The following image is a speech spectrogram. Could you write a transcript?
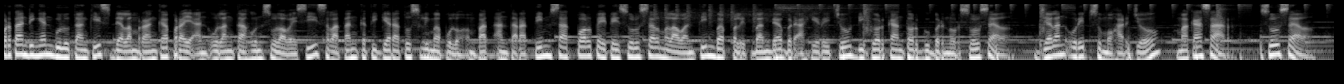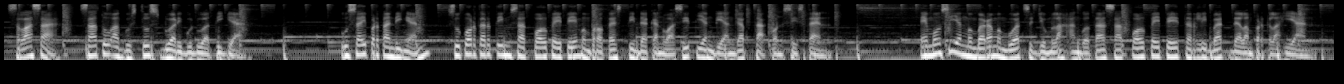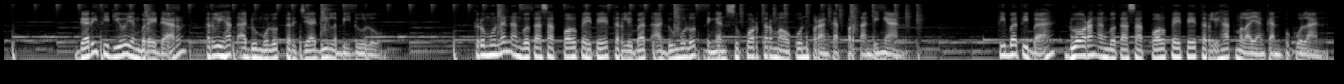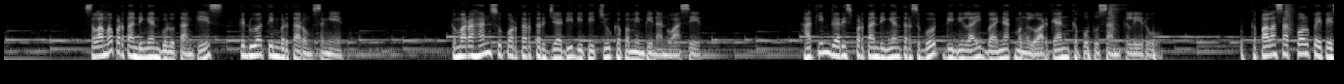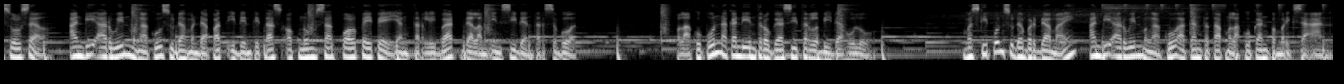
Pertandingan bulu tangkis dalam rangka perayaan ulang tahun Sulawesi Selatan ke-354 antara tim Satpol PP Sulsel melawan tim Bapelit Bangda berakhir ricuh di Gor Kantor Gubernur Sulsel, Jalan Urip Sumoharjo, Makassar, Sulsel, Selasa, 1 Agustus 2023. Usai pertandingan, supporter tim Satpol PP memprotes tindakan wasit yang dianggap tak konsisten. Emosi yang membara membuat sejumlah anggota Satpol PP terlibat dalam perkelahian. Dari video yang beredar, terlihat adu mulut terjadi lebih dulu. Kerumunan anggota Satpol PP terlibat adu mulut dengan supporter maupun perangkat pertandingan. Tiba-tiba, dua orang anggota Satpol PP terlihat melayangkan pukulan. Selama pertandingan bulu tangkis, kedua tim bertarung sengit. Kemarahan supporter terjadi dipicu kepemimpinan wasit. Hakim garis pertandingan tersebut dinilai banyak mengeluarkan keputusan keliru. Kepala Satpol PP Sulsel, Andi Arwin mengaku sudah mendapat identitas oknum Satpol PP yang terlibat dalam insiden tersebut. Pelaku pun akan diinterogasi terlebih dahulu. Meskipun sudah berdamai, Andi Arwin mengaku akan tetap melakukan pemeriksaan.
